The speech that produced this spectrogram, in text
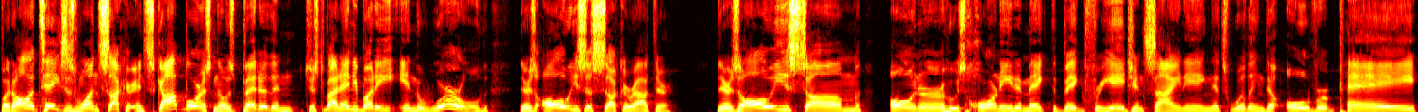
But all it takes is one sucker. And Scott Boras knows better than just about anybody in the world. There's always a sucker out there. There's always some owner who's horny to make the big free agent signing, that's willing to overpay.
